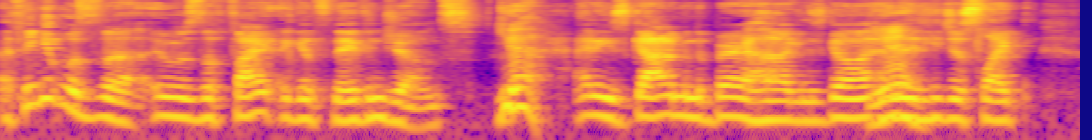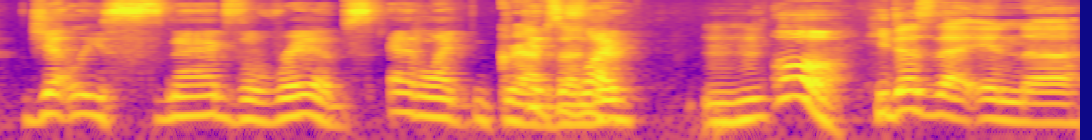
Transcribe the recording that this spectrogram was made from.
I think it was the it was the fight against Nathan Jones. Yeah. and he's got him in the bear hug, and he's going, Yeah. and then he just like gently snags the ribs and like Grabs his under. like, Mm-hmm. oh He does that in uh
